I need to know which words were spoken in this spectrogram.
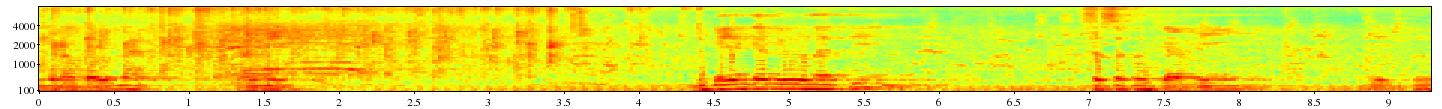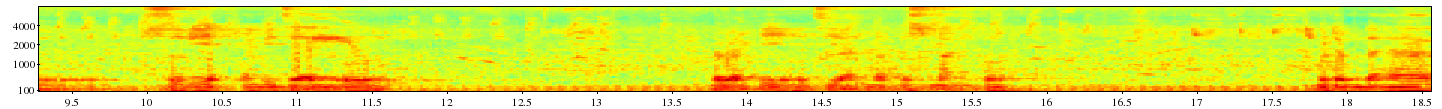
amin Allahumma. Amin. Juga yang kami hormati sesepuh kami yaitu Surya MBCNU Bapak Kiai Haji Ahmad Kusmanto mudah-mudahan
